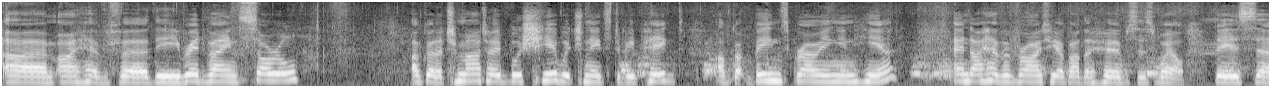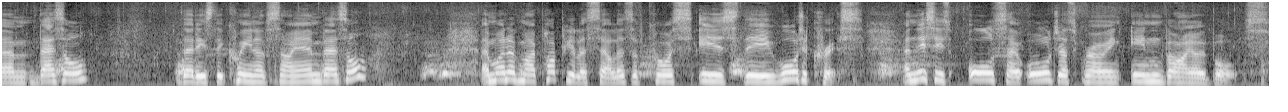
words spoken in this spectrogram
Um, I have uh, the red vein sorrel. I've got a tomato bush here which needs to be pegged. I've got beans growing in here and I have a variety of other herbs as well. There's um, basil, that is the Queen of Siam basil. And one of my popular sellers, of course, is the watercress. And this is also all just growing in bio balls.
